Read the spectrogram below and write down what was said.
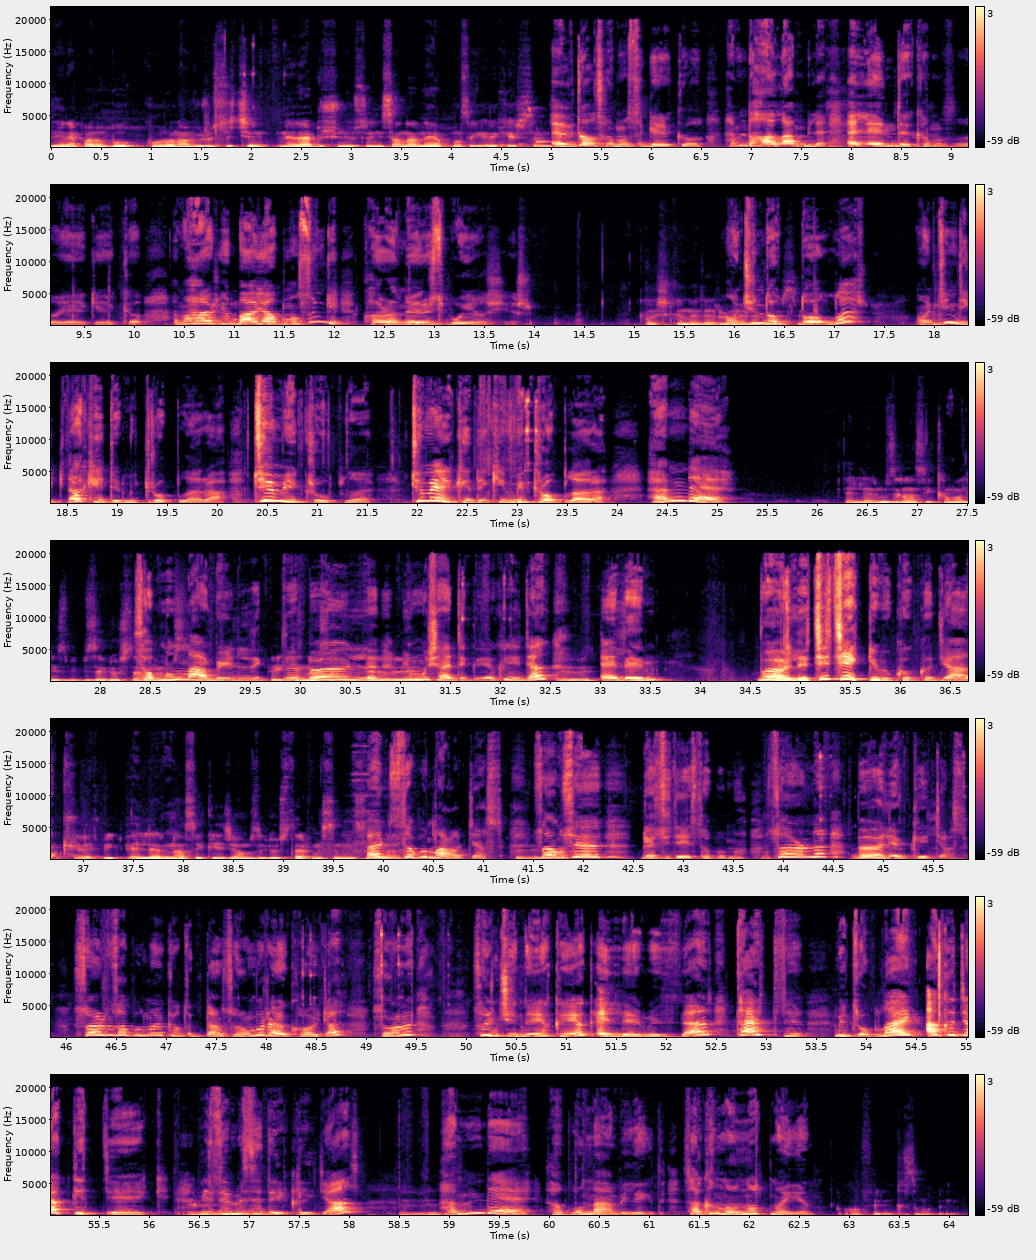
Zeynep Hanım bu koronavirüs için neler düşünüyorsun? İnsanlar ne yapması gerekir sence? Evde oturması gerekiyor. Hem de halam bile ellerini de yıkaması gerekiyor. Ama her gün bay yapmasın ki koronavirüs bulaşır. Başka neler Onun için önerebilirsin? doktorlar onun için dikkat edin mikroplara. Tüm mikroplara. Tüm ülkedeki mikroplara. Hem de Ellerimizi nasıl yıkamalıyız bir bize gösterir misin? sabunla birlikte Peki nasıl? böyle Evet. yumuşacık yıkayacağız. Evet. Ellerim böyle çiçek gibi kokacak. Evet. Bir elleri nasıl yıkayacağımızı gösterir misin Önce insanlara? sabun alacağız. Evet. Sonra suya geçeceğiz sabunu. Sonra böyle yıkayacağız. Sonra sabunu yıkadıktan sonra buraya koyacağız. Sonra suyun içinde yıkayarak ellerimizden ters mikroplar akacak gidecek. Evet. Yüzümüzü de yıkayacağız. Evet. Hem de sabunla birlikte. Sakın unutmayın. Aferin kızıma benim.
